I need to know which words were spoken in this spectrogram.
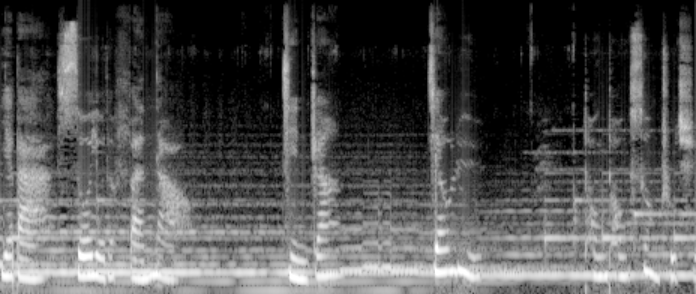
也把所有的烦恼、紧张、焦虑通通送出去。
